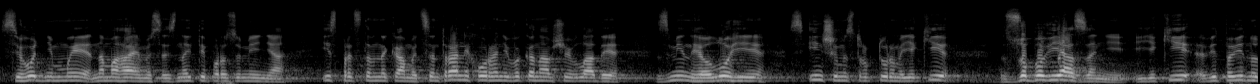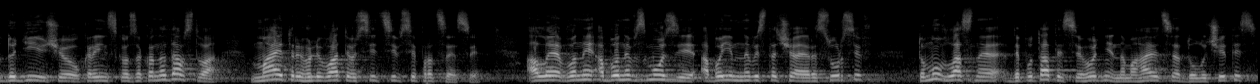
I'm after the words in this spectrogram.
Сьогодні ми намагаємося знайти порозуміння із представниками центральних органів виконавчої влади, з Мінгеології, з іншими структурами, які зобов'язані і які відповідно до діючого українського законодавства мають регулювати усі ці всі процеси. Але вони або не в змозі, або їм не вистачає ресурсів. Тому, власне, депутати сьогодні намагаються долучитись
